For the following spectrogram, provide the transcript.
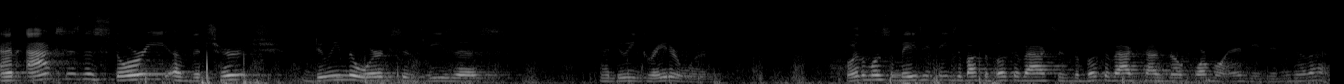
And Acts is the story of the church doing the works of Jesus and doing greater works. One of the most amazing things about the book of Acts is the book of Acts has no formal ending. Did you know that?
